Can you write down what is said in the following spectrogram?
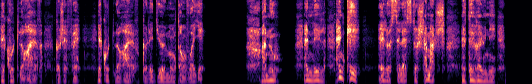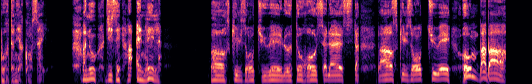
écoute le rêve que j'ai fait, écoute le rêve que les dieux m'ont envoyé. À nous, Enlil, Enki et le céleste Shamash étaient réunis pour tenir conseil. Anu disait à Enlil, parce qu'ils ont tué le taureau céleste, parce qu'ils ont tué Umbaba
